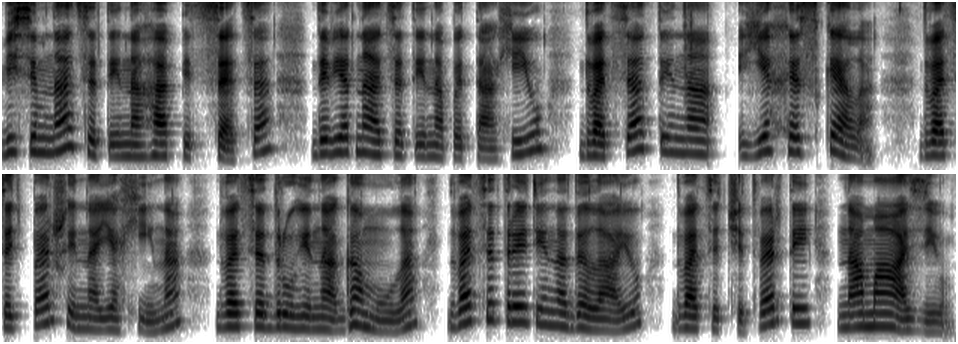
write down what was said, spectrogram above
18 на Гапіцеца, 19 на Петахію, 20 на Єхескела, 21 на Яхіна, 22 на Гамула, 23 на Делаю, 24 на Маазію.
